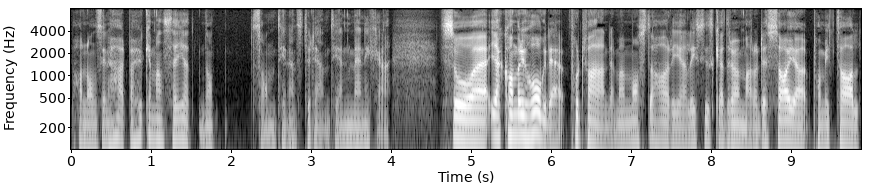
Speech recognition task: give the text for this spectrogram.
har någonsin hört. Hur kan man säga något sånt till en student, till en människa. Så eh, jag kommer ihåg det fortfarande, man måste ha realistiska drömmar och det sa jag på mitt tal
